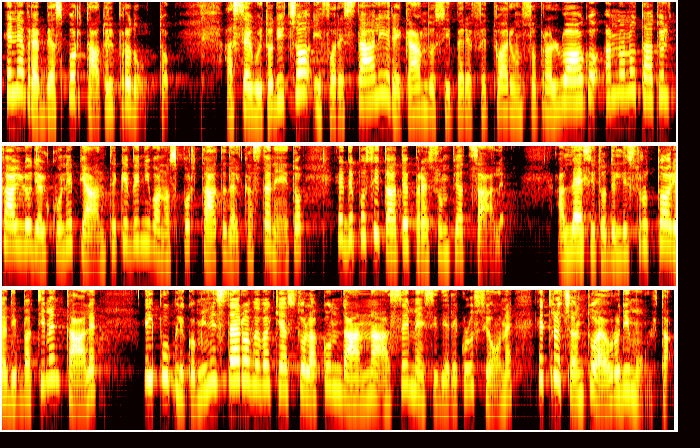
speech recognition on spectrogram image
e ne avrebbe asportato il prodotto. A seguito di ciò, i forestali, recandosi per effettuare un sopralluogo, hanno notato il taglio di alcune piante che venivano asportate dal castaneto e depositate presso un piazzale. All'esito dell'istruttoria dibattimentale, il pubblico ministero aveva chiesto la condanna a sei mesi di reclusione e 300 euro di multa.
